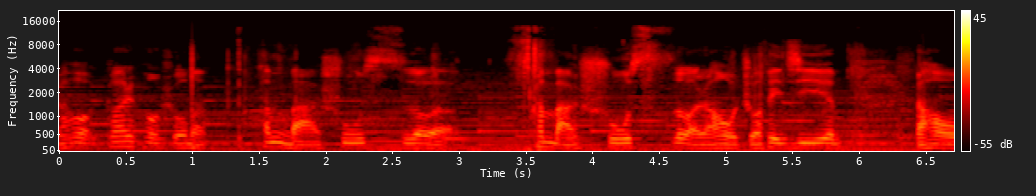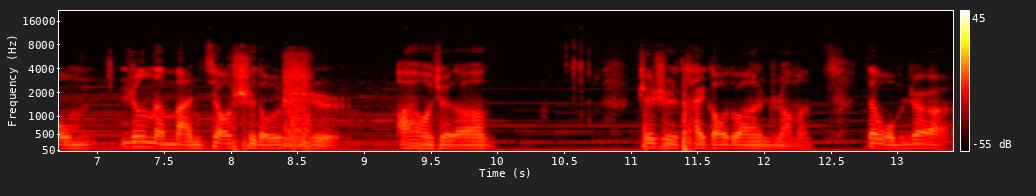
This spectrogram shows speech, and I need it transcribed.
然后刚才这朋友说嘛，他们把书撕了。他们把书撕了，然后折飞机，然后扔的满教室都是。哎，我觉得真是太高端了，你知道吗？在我们这儿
